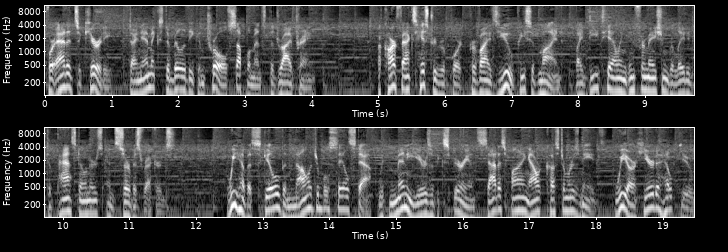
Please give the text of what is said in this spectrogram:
For added security, Dynamic Stability Control supplements the drivetrain. A Carfax history report provides you peace of mind by detailing information related to past owners and service records. We have a skilled and knowledgeable sales staff with many years of experience satisfying our customers' needs. We are here to help you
